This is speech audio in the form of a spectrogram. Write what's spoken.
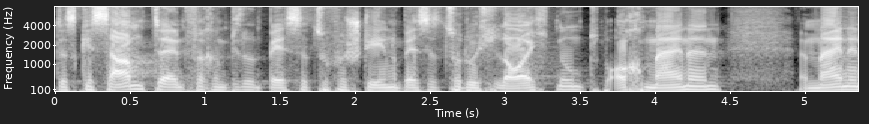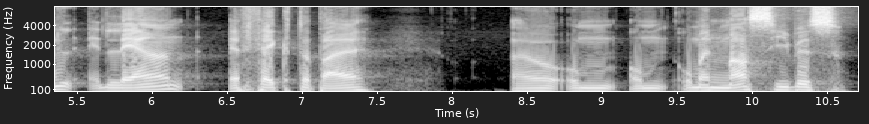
das Gesamte einfach ein bisschen besser zu verstehen und besser zu durchleuchten und auch meinen, meinen Lerneffekt dabei äh, um, um, um ein massives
